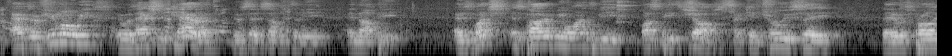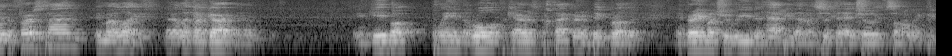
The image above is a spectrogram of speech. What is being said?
After a few more weeks, it was actually Kara who said something to me and not Pete. As much as part of me wanted to be Bus Pete's chops, I can truly say that it was probably the first time in my life that I let my guard down gave up playing the role of Kara's protector and big brother, and very much relieved and happy that my sister had chosen someone like Pete.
